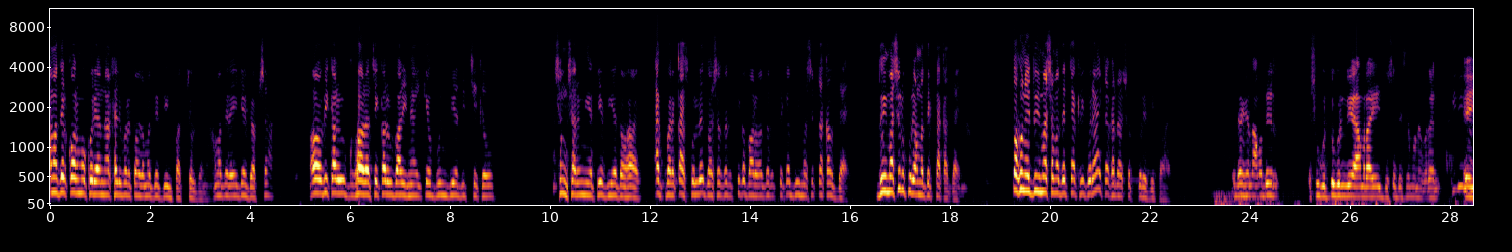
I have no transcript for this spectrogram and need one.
আমাদের কর্ম করে না খালি পরে তো আমাদের দিন পাত চলবে না। আমাদের এইটাই ব্যবসা। অবি কারুর ঘর আছে, কারুর বাড়ি নাই, কেউ বোন বিয়ে দিচ্ছে, কেউ সংসার মেয়েটিয়ে বিয়ে দেওয়া হয়, একবারে কাজ করলে দশ হাজারের থেকে বারো হাজারের থেকে দুই মাসের টাকাও দেয়। দুই মাসের উপরে আমাদের টাকা দেয় না। তখন এই দুই মাস আমাদের চাকরি করে টাকাটা শোধ করে দিতে হয়। দেখেন, আমাদের সুগুর টুকুর নিয়ে আমরা এই দেশে দেশে মনে করেন, এই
